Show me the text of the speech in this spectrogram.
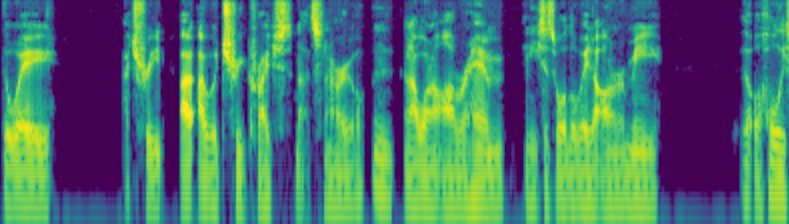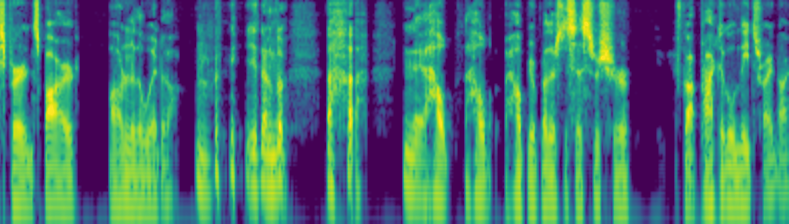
the way I treat I, I would treat Christ in that scenario. Mm. And I want to honor him. And he says, Well, the way to honor me, the Holy Spirit inspired, honor the widow. Mm. you know? Yeah, help help help your brothers and sisters who who've got practical needs right now.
